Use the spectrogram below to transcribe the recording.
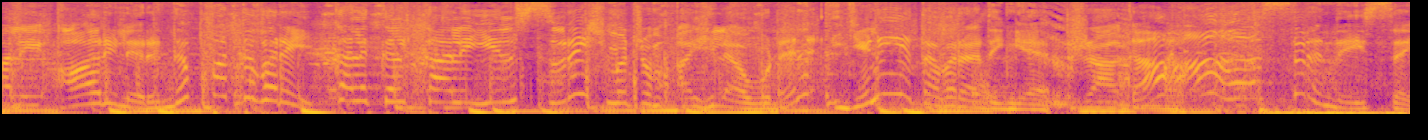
காலை ஆறிலிருந்து பத்து வரை. கலக்கல் காலையில் சுரேஷ் மற்றும் அகிலாவுடன் இணைய தவறாதீங்க. ராகா ஆஹா சிறந்த இசை.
